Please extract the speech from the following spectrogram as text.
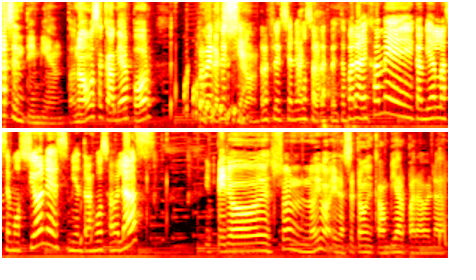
Asentimiento. No, vamos a cambiar por reflexión. Reflexionemos al respecto. Para, déjame cambiar las emociones mientras vos hablás. Pero yo no iba... eh, O sea, tengo que cambiar para hablar.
